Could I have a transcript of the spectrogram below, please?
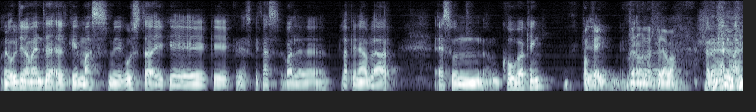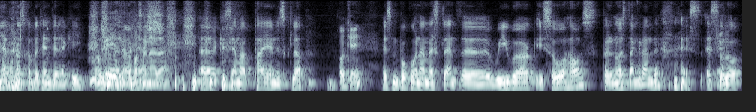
Bueno, últimamente el que más me gusta y que, que, que quizás vale la pena hablar es un, un coworking ok, pero no me lo esperaba. Pero en Alemania no es competente de aquí. Ok, no pasa nada. Uh, que se llama Pioneers Club. Ok. Es un poco una mezcla entre WeWork y Soho House, pero no es tan grande. es, es solo,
